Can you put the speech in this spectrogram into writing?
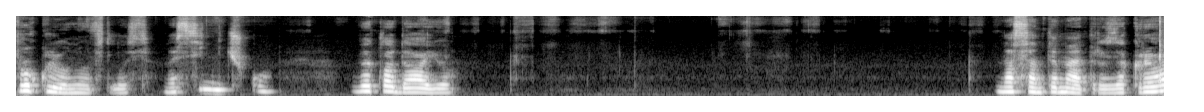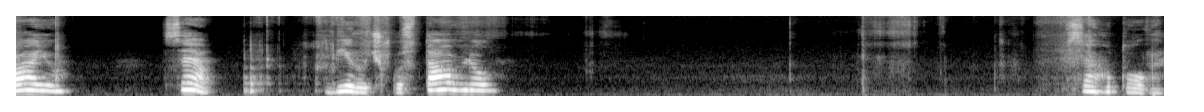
Проклюнулось насіннячку, викладаю на сантиметр закриваю, все, бірочку ставлю, все готове.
